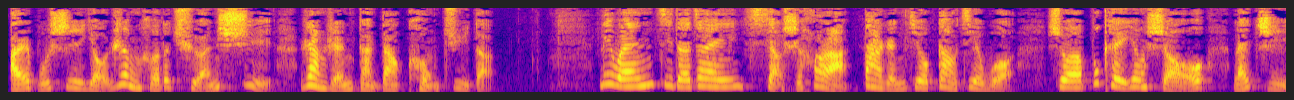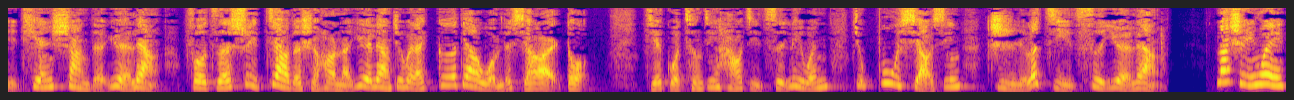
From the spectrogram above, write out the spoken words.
而不是有任何的权势，让人感到恐惧的。丽文记得在小时候啊，大人就告诫我说，不可以用手来指天上的月亮，否则睡觉的时候呢，月亮就会来割掉我们的小耳朵。结果曾经好几次，丽文就不小心指了几次月亮。那是因为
